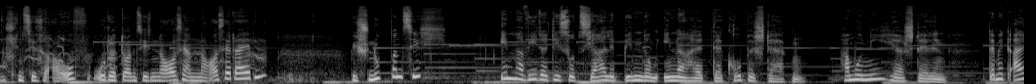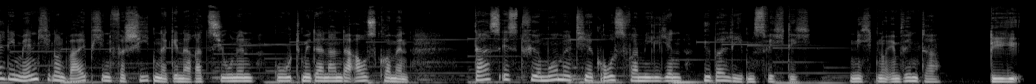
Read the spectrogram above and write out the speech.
wuscheln sie so auf oder dann sie Nase an Nase reiben, beschnuppern sich. Immer wieder die soziale Bindung innerhalb der Gruppe stärken, Harmonie herstellen, damit all die Männchen und Weibchen verschiedener Generationen gut miteinander auskommen. Das ist für Murmeltier-Großfamilien überlebenswichtig, nicht nur im Winter. Die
